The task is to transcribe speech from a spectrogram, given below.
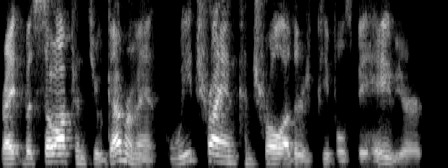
right? But so often through government, we try and control other people's behavior.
